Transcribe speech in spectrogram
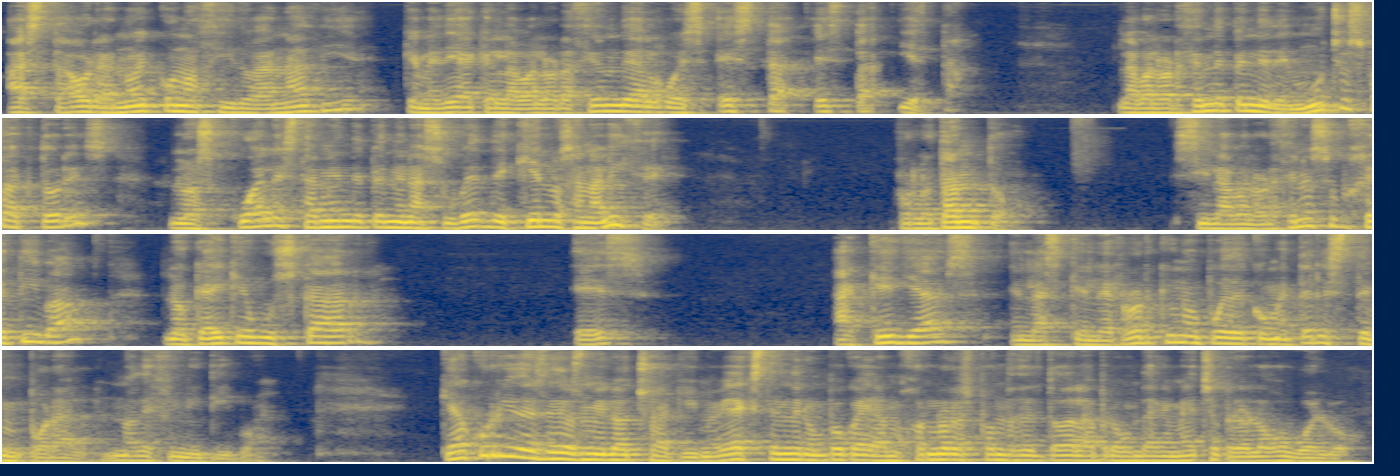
Hasta ahora no he conocido a nadie que me diga que la valoración de algo es esta, esta y esta. La valoración depende de muchos factores, los cuales también dependen a su vez de quién los analice. Por lo tanto, si la valoración es subjetiva, lo que hay que buscar es aquellas en las que el error que uno puede cometer es temporal, no definitivo. ¿Qué ha ocurrido desde 2008 aquí? Me voy a extender un poco y a lo mejor no respondo del todo a la pregunta que me ha hecho, pero luego vuelvo.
